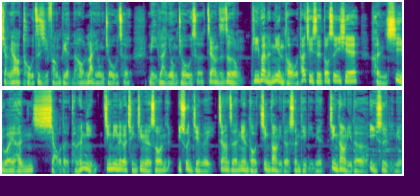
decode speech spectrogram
想要图自己方便，然后滥用救护车，你滥用救护车，这样子这种批判的念头，它其实都是一些很细微、很小的，可能你经历那个情境的时候，一瞬间而已。这样子的念头进到你的身体里面，进到你的意识里面，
